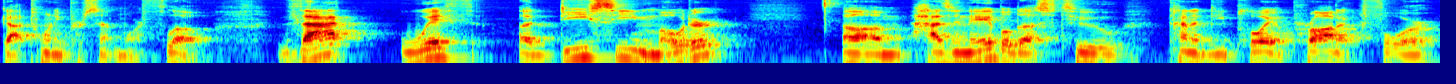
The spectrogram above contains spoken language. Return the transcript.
got 20% more flow. That with a DC motor um, has enabled us to kind of deploy a product for,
